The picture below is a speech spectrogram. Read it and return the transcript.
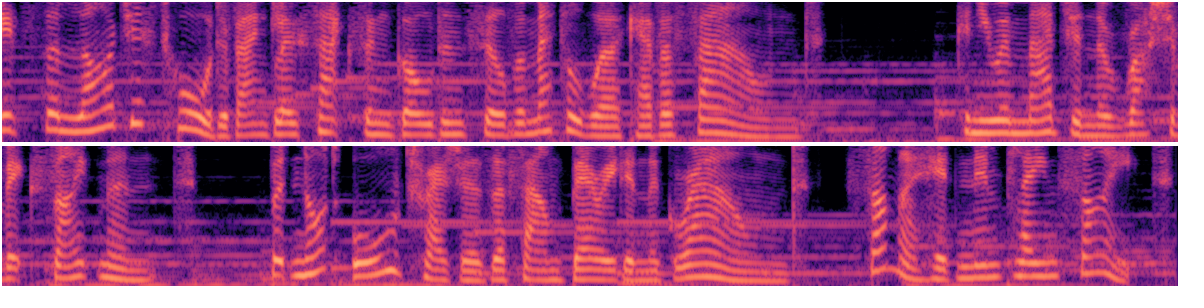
It's the largest hoard of Anglo-Saxon gold and silver metalwork ever found. Can you imagine the rush of excitement? But not all treasures are found buried in the ground. Some are hidden in plain sight.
